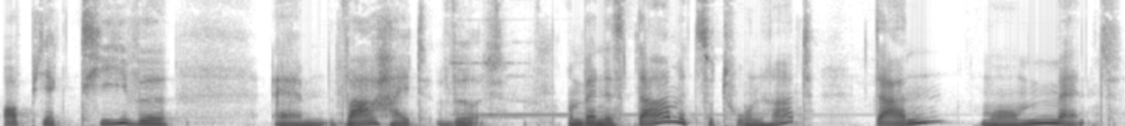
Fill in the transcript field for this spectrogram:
objektive ähm, Wahrheit wird. Und wenn es damit zu tun hat, dann Moment.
